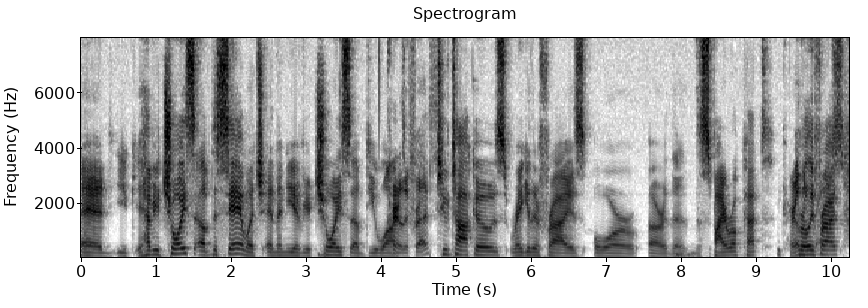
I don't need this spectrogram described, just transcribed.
And you have your choice of the sandwich, and then you have your choice of do you want Curly fries. two tacos, regular fries, or or the the spiral cut Curly curly, fries. fries.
